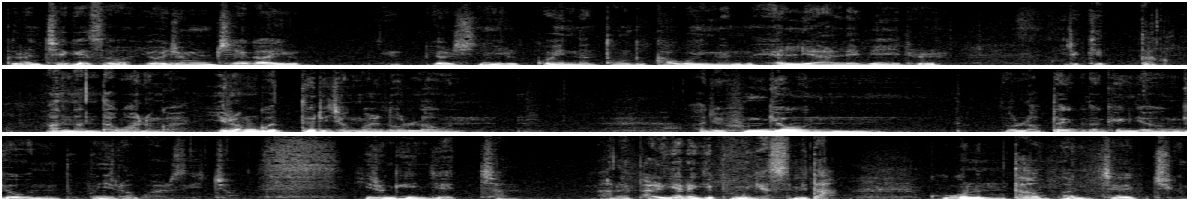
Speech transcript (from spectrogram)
그런 책에서 요즘 제가 읽, 열심히 읽고 있는 통독하고 있는 엘리 알레비를 이렇게 딱 만난다고 하는 것 이런 것들이 정말 놀라운 아주 흥겨운 놀랍다기보다는 굉장히 흥겨운 부분이라고 할 수 있죠. 이런 게 이제 참 하나의 발견의 기쁨이겠습니다. 그거는 다음번 제가 지금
